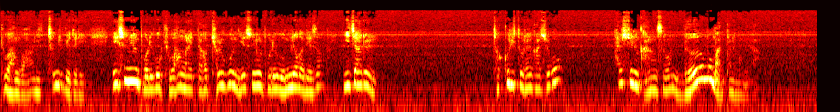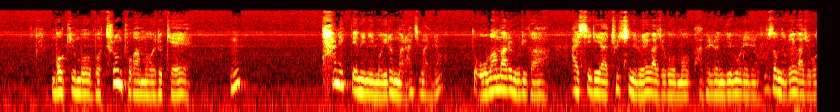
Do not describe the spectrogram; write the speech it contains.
교황과 이 천주교들이 예수님을 버리고 교황을 했다가 결국은 예수님을 버리고 음료가 돼서 이 자를 적그리스도로 해가지고 할 수 있는 가능성은 너무 많다는 겁니다. 뭐, 그 뭐, 뭐, 트럼프가 뭐, 이렇게, 응? 탄핵되느니 뭐 이런 말 하지만요. 또 오바마를 우리가 알시리아 출신으로 해가지고 뭐 바벨론 니모레를 후손으로 해가지고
